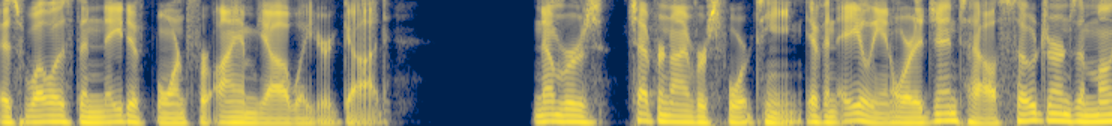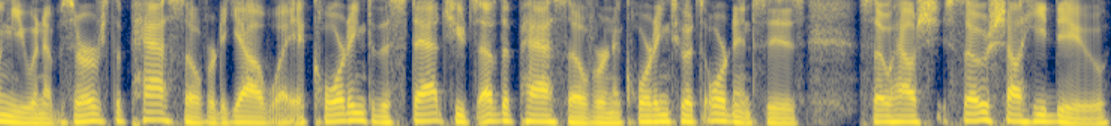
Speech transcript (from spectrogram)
as well as the native born, for I am Yahweh your God. Numbers chapter 9, verse 14. If an alien or a Gentile sojourns among you and observes the Passover to Yahweh according to the statutes of the Passover and according to its ordinances, so, how sh- so shall he do.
